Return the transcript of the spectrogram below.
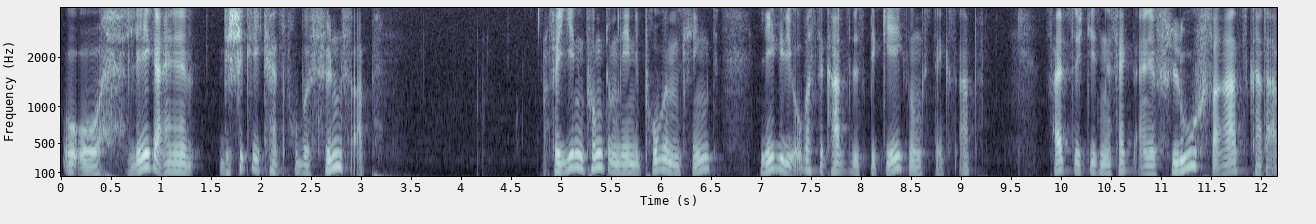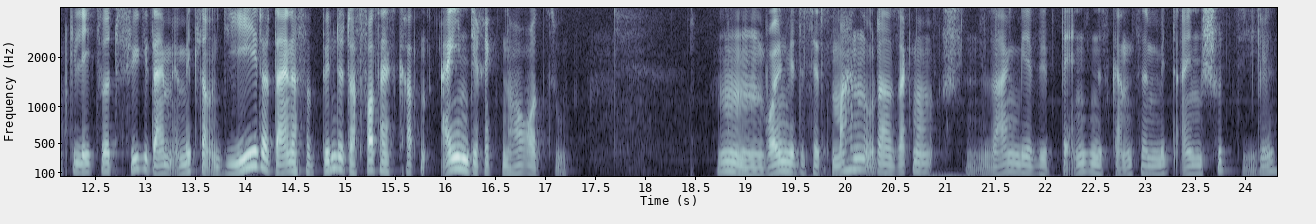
Oh oh, lege eine Geschicklichkeitsprobe 5 ab. Für jeden Punkt, um den die Probe misslingt, lege die oberste Karte des Begegnungsdecks ab. Falls durch diesen Effekt eine Fluch-Verratskarte abgelegt wird, füge deinem Ermittler und jeder deiner verbündeter Vorteilskarten einen direkten Horror zu. Hm, wollen wir das jetzt machen oder sag mal, sagen wir, wir beenden das Ganze mit einem Schutzsiegel?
